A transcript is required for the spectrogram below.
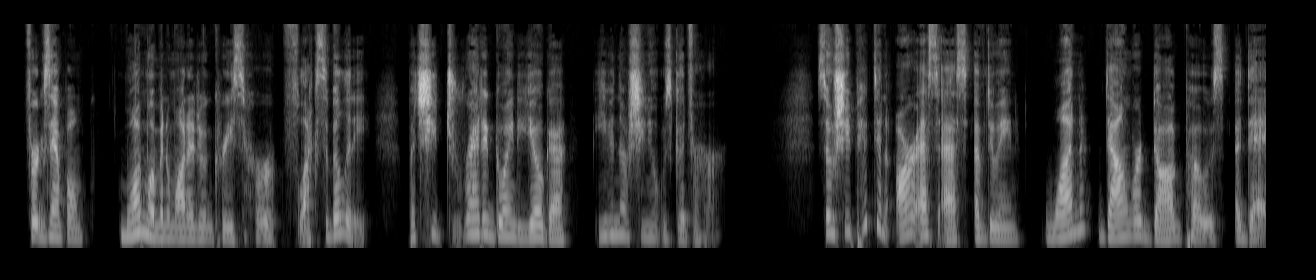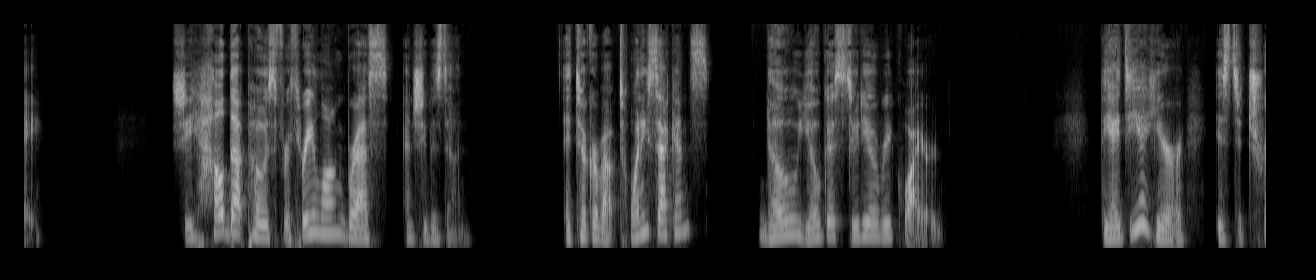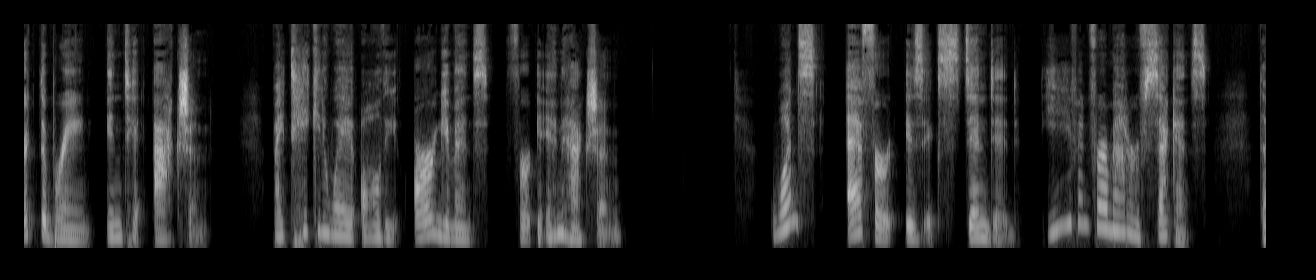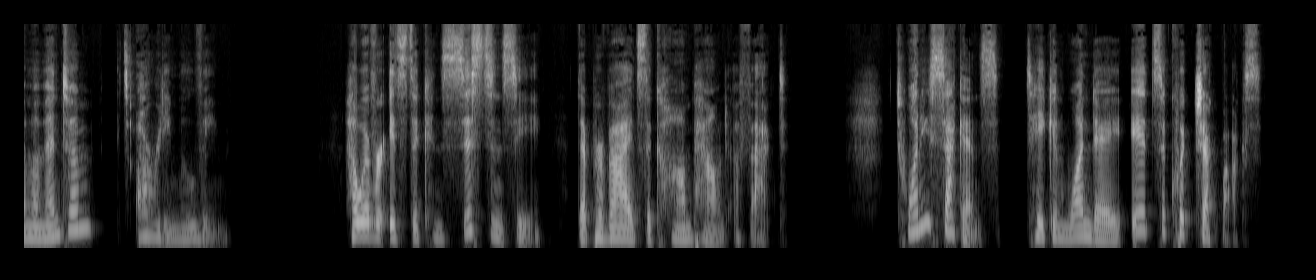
For example, one woman wanted to increase her flexibility, but she dreaded going to yoga even though she knew it was good for her. So she picked an RSS of doing one downward dog pose a day. She held that pose for three long breaths and she was done. It took her about 20 seconds. No yoga studio required. The idea here is to trick the brain into action by taking away all the arguments for inaction. Once effort is extended, even for a matter of seconds, the momentum, it's already moving. However, it's the consistency that provides the compound effect. 20 seconds taken one day, it's a quick checkbox.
